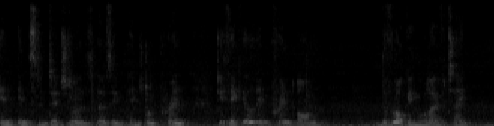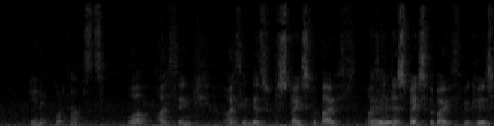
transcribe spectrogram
in, instant digital has, has impinged on print. Do you think it'll imprint on the vlogging will overtake, you know, podcasts? Well, I think I think there's space for both. I Mm. think there's space for both because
